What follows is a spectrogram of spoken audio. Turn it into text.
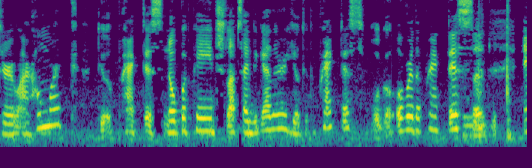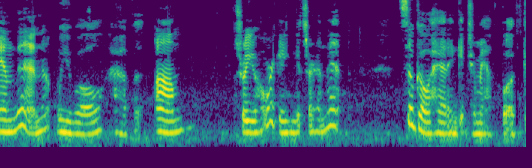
through our homework, do a practice notebook page left side together. You'll do the practice. We'll go over the practice, and then we will have um show you homework, and you can get started on that. So go ahead and get your math book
